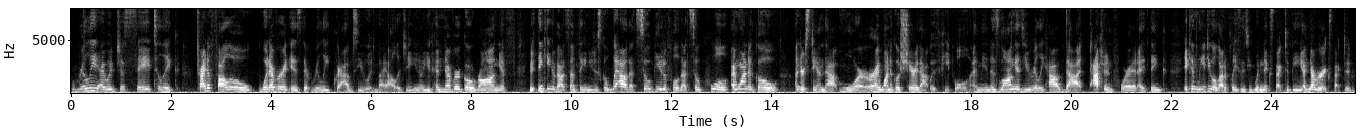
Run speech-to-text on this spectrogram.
really I would just say to like try to follow whatever it is that really grabs you in biology. You know, you can never go wrong if you're thinking about something and you just go, wow, that's so beautiful, that's so cool. I want to go understand that more or I want to go share that with people. I mean, as long as you really have that passion for it, I think it can lead you a lot of places you wouldn't expect to be. I never expected,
